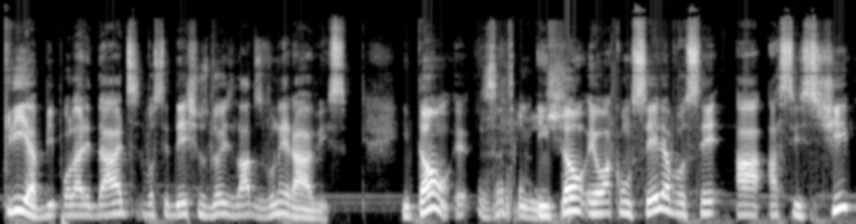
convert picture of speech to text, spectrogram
cria bipolaridades, você deixa os dois lados vulneráveis. Então, Exatamente. então eu aconselho a você a assistir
